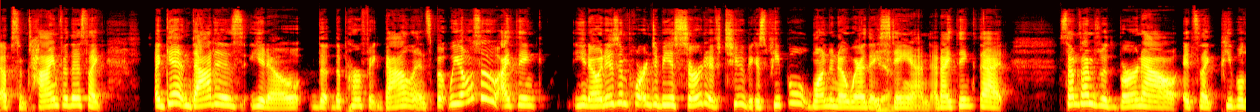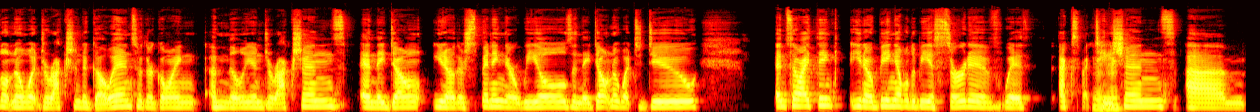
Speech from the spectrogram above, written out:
up some time for this. Like, again, that is you know the the perfect balance. But we also, I think, you know, it is important to be assertive too, because people want to know where they yeah. stand. And I think that sometimes with burnout, it's like people don't know what direction to go in. So they're going a million directions and they don't, you know, they're spinning their wheels and they don't know what to do. And so I think, you know, being able to be assertive with expectations mm-hmm. um,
